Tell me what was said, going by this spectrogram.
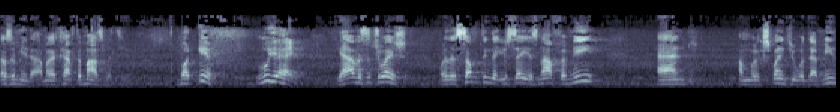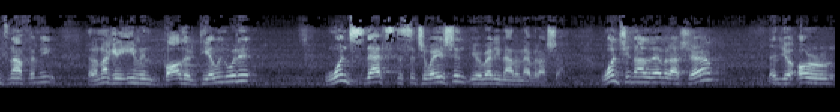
Doesn't mean that. I'm going to have to mas with you. But if, Luyahei, you have a situation where there's something that you say is not for me, and I'm going to explain to you what that means not for me, that I'm not going to even bother dealing with it. Once that's the situation, you're already not an Eved Hashem. Once you're not an Eved Hashem, then you're or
